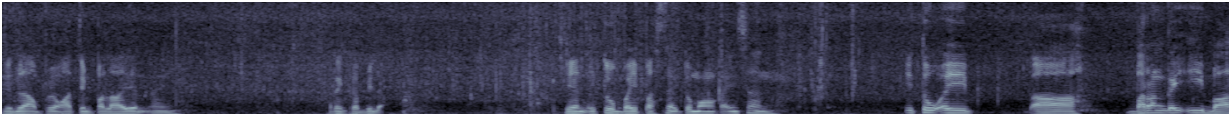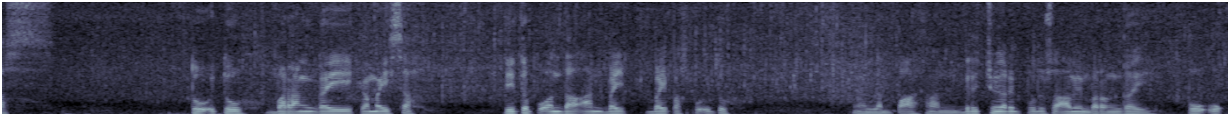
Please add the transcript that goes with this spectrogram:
Diyan lang po yung ating palayan ay. Aring kabila. Yan, ito bypass na ito mga kainsan. Ito ay ah, barangay Ibas. Ito, ito, barangay Kamaysa. Dito po ang daan, by, bypass po ito. Yan, lampasan. Diretso na rin po doon sa aming barangay. Puok.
